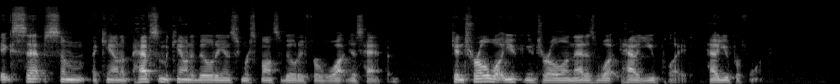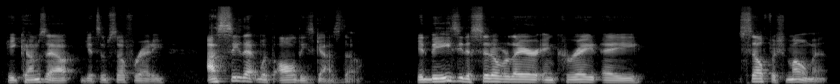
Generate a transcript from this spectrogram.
accept some account, have some accountability and some responsibility for what just happened. Control what you can control, and that is what how you played, how you performed. He comes out, gets himself ready. I see that with all these guys, though. It'd be easy to sit over there and create a selfish moment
